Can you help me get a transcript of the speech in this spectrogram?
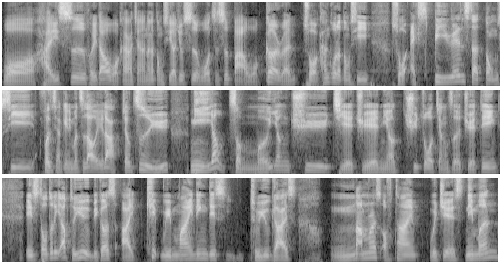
我还是回到我刚刚讲的那个东西啊，就是我只是把我个人所看过的东西、所 experience 的东西分享给你们知道而已啦。这样至于你要怎么样去解决，你要去做这样子的决定，it's totally up to you because I keep reminding this to you guys numerous of time, which is 你们。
